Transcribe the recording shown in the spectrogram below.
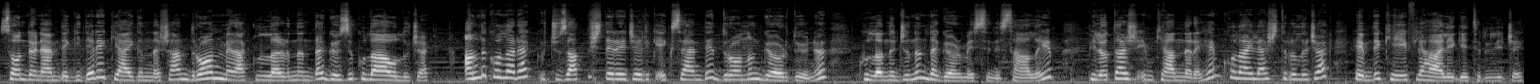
son dönemde giderek yaygınlaşan drone meraklılarının da gözü kulağı olacak. Anlık olarak 360 derecelik eksende drone'un gördüğünü, kullanıcının da görmesini sağlayıp pilotaj imkanları hem kolaylaştırılacak hem de keyifli hale getirilecek.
